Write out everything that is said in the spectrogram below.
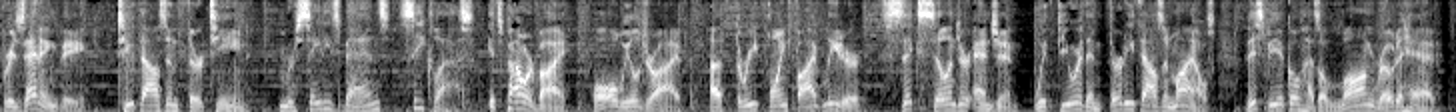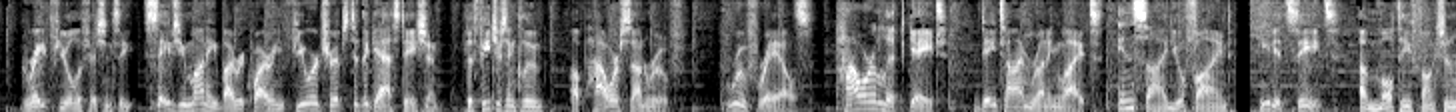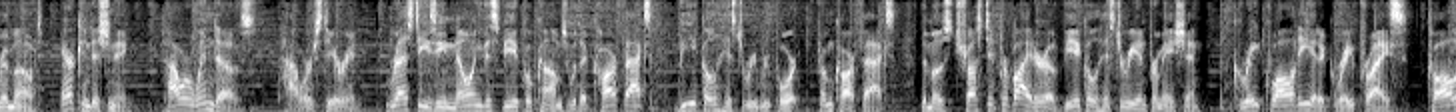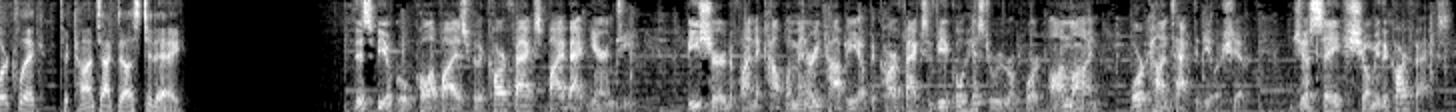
Presenting the 2013 Mercedes-Benz C-Class. It's powered by all-wheel drive, a 3.5-liter six-cylinder engine. With fewer than 30,000 miles, this vehicle has a long road ahead. Great fuel efficiency saves you money by requiring fewer trips to the gas station. The features include a power sunroof, roof rails, power liftgate, daytime running lights. Inside you'll find heated seats, a multi-function remote, air conditioning, power windows, power steering. Rest easy knowing this vehicle comes with a Carfax Vehicle History Report from Carfax, the most trusted provider of vehicle history information. Great quality at a great price. Call or click to contact us today. This vehicle qualifies for the Carfax buyback guarantee. Be sure to find a complimentary copy of the Carfax Vehicle History Report online or contact the dealership. Just say, Show me the Carfax.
